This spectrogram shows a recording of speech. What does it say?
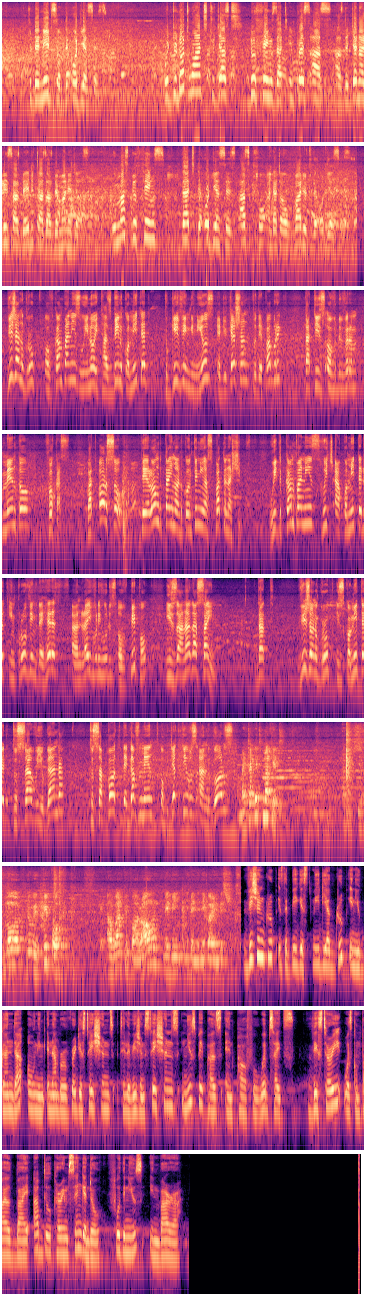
to the needs of the audiences. We do not want to just do things that impress us as the journalists, as the editors, as the managers. We must do things that the audiences ask for and that are of value to the audiences. Vision Group of companies, we know it has been committed to giving news, education to the public that is of developmental focus but also the long time and continuous partnership with companies which are committed to improving the health and livelihoods of people is another sign that Vision Group is committed to serve Uganda, to support the government objectives and goals. My target market is more to do with people Uh, I want people around, maybe even the neighboring districts. Vision Group is the biggest media group in Uganda, owning a number of radio stations, television stations, newspapers, and powerful websites. This story was compiled by Abdul Karim Sengendo for the news in Mbarara.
